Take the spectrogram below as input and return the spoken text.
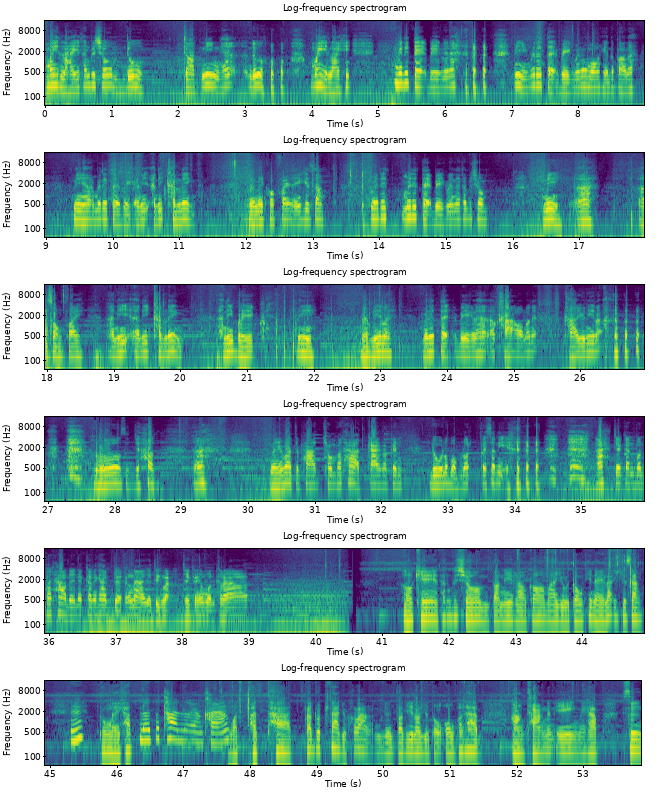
ไม่ไหลท่านผู้ชม ดู จอดนิ่งฮะ ดู ไม่ไหล ไม่ได้แตะเบรกเลยนะ นี่ไม่ได้แตะเบรกไม่ต้องมองเห็นหรือเปล่านะ นี่ฮะไม่ได้แตะเบรก อันนี้ อันนี้คันเร่งแต่ในคอไฟไหนคือซังไม่ได้ไม่ได้แตะเบรกเลยนะท่านผู้ชม นี่ อ่าอ่าสองไฟ อันนี้ อันนี้คันเร่ง อันนี้เบรกนี่แบบนี้เลย ไม่ได้แตะเบรกนะฮะเอาขาออกแล้วเนี่ยขาอยู่นี่ละโอ้สุดยอดอะไหนว่าจะพาชมพระธาตุกลายมาเป็นดูระบบรถไปซะนี่อะเจอกันบนพระธาตุเลยนะกันนะครับเดี๋ยวข้างหน้าจะถึงละเจอกันข้างบนครับโอเค ท่านผู้ชม ตอนนี้เราก็มาอยู่ตรงที่ไหนละอิคิซังอื ตรงไหนครับรถประทานลอยอังคารวัดพระธาตุพระวัดพระธาตุอยู่ข้างล่างตอนที่เราอยู่ตรงองค์พระธาตุอ่างค้างนั่นเองนะครับ ซึ่ง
